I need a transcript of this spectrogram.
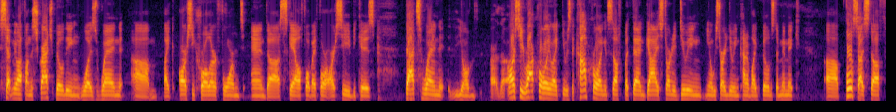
set me off on the scratch building was when um, like rc crawler formed and uh, scale 4x4 rc because that's when you know uh, the RC rock crawling, like it was the comp crawling and stuff, but then guys started doing, you know, we started doing kind of like builds to mimic uh, full size stuff.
